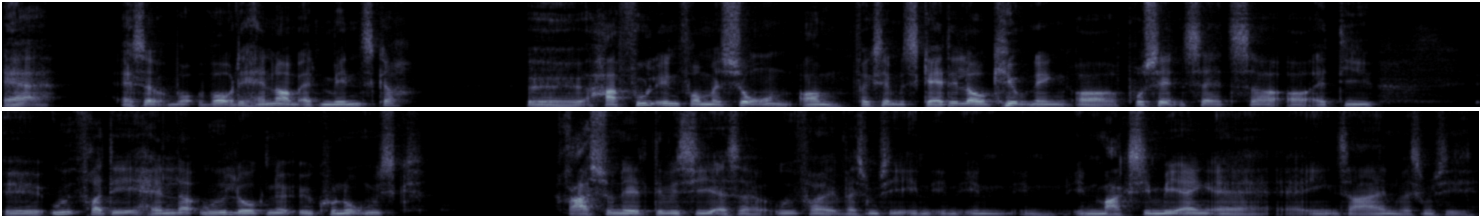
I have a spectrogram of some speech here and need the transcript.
er, altså, hvor, hvor det handler om, at mennesker øh, har fuld information om for eksempel skattelovgivning og procentsatser, og at de øh, ud fra det handler udelukkende økonomisk rationelt, det vil sige altså ud fra hvad skal man sige, en, en, en, en, en maksimering af, af ens egen, hvad skal man sige,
